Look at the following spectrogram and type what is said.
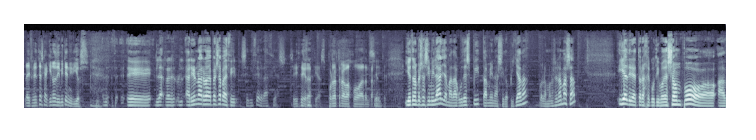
La diferencia es que aquí no dimite ni Dios. eh, la- la- haría una rueda de prensa para decir, se dice gracias. Se dice gracias por dar trabajo a tanta Sí. gente. Y otra empresa similar, llamada Goodspeed, también ha sido pillada con las manos en la masa. Y el director ejecutivo de Sompo ah, ah,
